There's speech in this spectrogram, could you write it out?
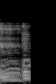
Mm-hmm.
